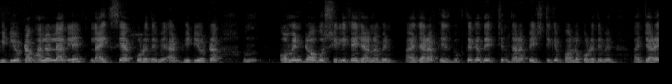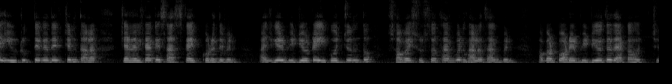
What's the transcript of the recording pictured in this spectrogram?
ভিডিওটা ভালো লাগলে লাইক, শেয়ার করে দেবে। আর ভিডিওটা কমেন্টে অবশ্যই লিখে জানাবেন। আর যারা ফেসবুক থেকে দেখছেন, তারা পেজটিকে ফলো করে দেবেন। আর যারা ইউটিউব থেকে দেখছেন, তারা চ্যানেলটাকে সাবস্ক্রাইব করে দেবেন। আজকের ভিডিওটা এই পর্যন্ত। সবাই সুস্থ থাকবেন ভালো থাকবেন। আবার পরের ভিডিওতে দেখা হচ্ছে।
